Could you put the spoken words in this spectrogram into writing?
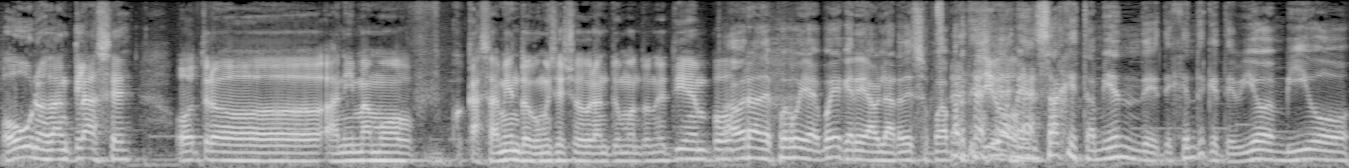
o unos dan clase, otro animamos casamiento como hice yo durante un montón de tiempo. Ahora después voy a, voy a querer hablar de eso, porque aparte llegan mensajes también de, de gente que te vio en vivo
